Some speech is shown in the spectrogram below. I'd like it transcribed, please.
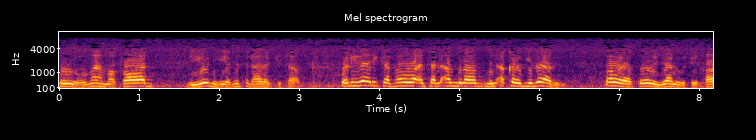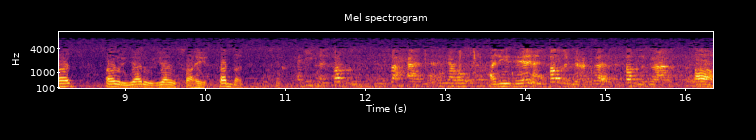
كله مهما طال لينهي مثل هذا الكتاب. ولذلك فهو أتى الأمر من أقرب باب وهو يقول رجال ثقات أو رجال رجال صحيح. تفضل. حديث الفضل صح أنه حديث الفضل بن عباس الفضل بن عباس. آه.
